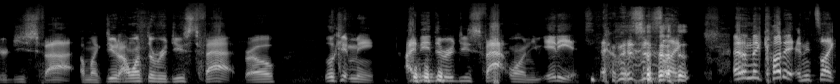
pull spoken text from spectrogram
reduced fat? I'm like, dude, I want the reduced fat, bro. Look at me. I need the reduced fat one, you idiot. And it's just like, and then they cut it, and it's like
